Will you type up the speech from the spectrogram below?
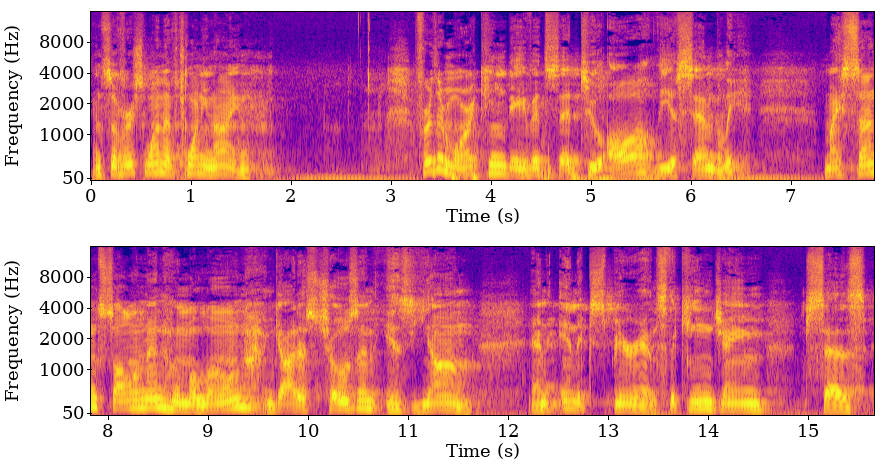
And so, verse 1 of 29 Furthermore, King David said to all the assembly, My son Solomon, whom alone God has chosen, is young and inexperienced. The King James says,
